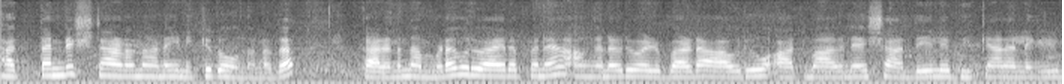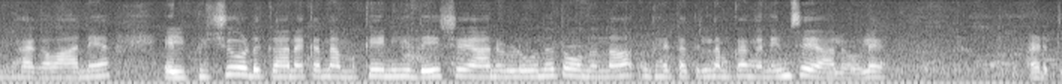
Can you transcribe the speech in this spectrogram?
ഭക്തന്റെ ഇഷ്ടമാണെന്നാണ് എനിക്ക് തോന്നുന്നത്. കാരണം നമ്മുടെ ഗുരുവായൂരപ്പന് അങ്ങനെ ഒരു വഴിപാട് ആ ഒരു ആത്മാവിനെ ശാന്തി ലഭിക്കാൻ അല്ലെങ്കിൽ ഭഗവാനെ ഏൽപ്പിച്ചു കൊടുക്കാനൊക്കെ നമുക്ക് ഇനി ഇതേ ചെയ്യാനുള്ളൂ എന്ന് തോന്നുന്ന ഘട്ടത്തിൽ നമുക്ക് അങ്ങനെയും ചെയ്യാമല്ലോ അല്ലേ? അടുത്ത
